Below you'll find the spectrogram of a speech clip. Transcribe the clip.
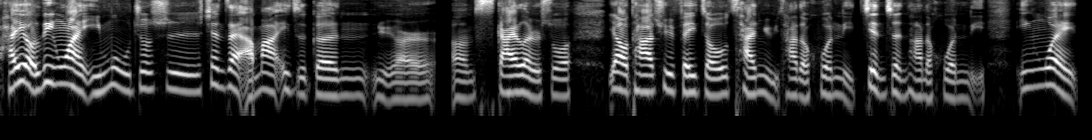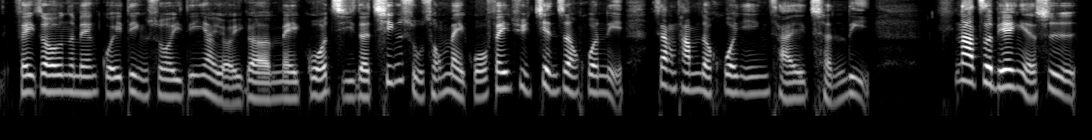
还有另外一幕，就是现在阿妈一直跟女儿，嗯，Skyler 说要她去非洲参与她的婚礼，见证她的婚礼，因为非洲那边规定说一定要有一个美国籍的亲属从美国飞去见证婚礼，这样他们的婚姻才成立。那这边也是，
